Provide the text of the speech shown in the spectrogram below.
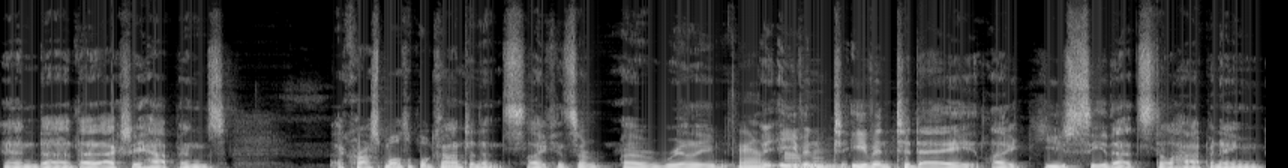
And uh, that actually happens across multiple continents. Like it's a, a really even common. even today, like you see that still happening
